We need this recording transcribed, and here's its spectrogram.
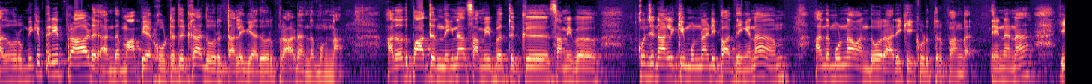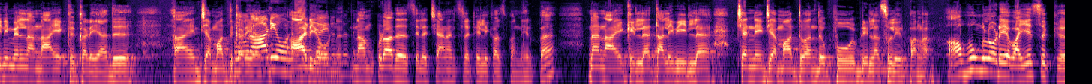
அது ஒரு மிகப்பெரிய ப்ராடு அந்த மாப்பியா கூட்டத்துக்கு அது ஒரு தலைவி அது ஒரு ப்ராடு அந்த முன்னா. அதாவது பார்த்துருந்தீங்கன்னா சமீபத்துக்கு சமீப கொஞ்ச நாளைக்கு முன்னாடி பார்த்தீங்கன்னா அந்த முன்னா வந்து ஒரு அறிக்கை கொடுத்துருப்பாங்க. என்னென்னா இனிமேல் நான் நாயக்கு கிடையாது. ஜமாத்து கிடையாது. ஆடியோ ஒன்று. நான் கூட அதை சில சேனல்ஸில் டெலிகாஸ்ட் பண்ணியிருப்பேன். நான் நாயக்கு இல்லை தலைவி இல்லை சென்னை ஜமாத் வந்து பூ இப்படிலாம் சொல்லியிருப்பாங்க. அவங்களுடைய வயசுக்கு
